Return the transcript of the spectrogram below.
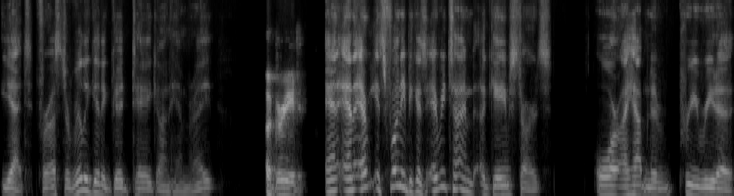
yet for us to really get a good take on him, right? Agreed. And and every, it's funny because every time a game starts, or I happen to pre-read a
